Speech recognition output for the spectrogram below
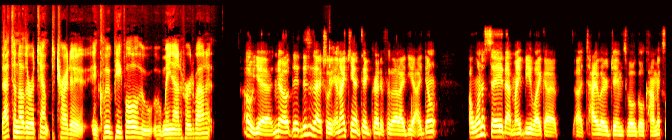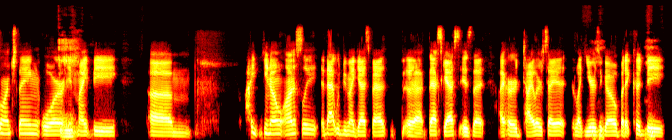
That's another attempt to try to include people who, who may not have heard about it. Oh yeah, no. Th- this is actually, and I can't take credit for that idea. I don't I want to say that might be like a a Tyler James Vogel ComixLaunch thing, or Mhm. it might be, um, I you know honestly that would be my guess. Best uh, best guess is that I heard Tyler say it like years Mhm. ago, but it could be.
